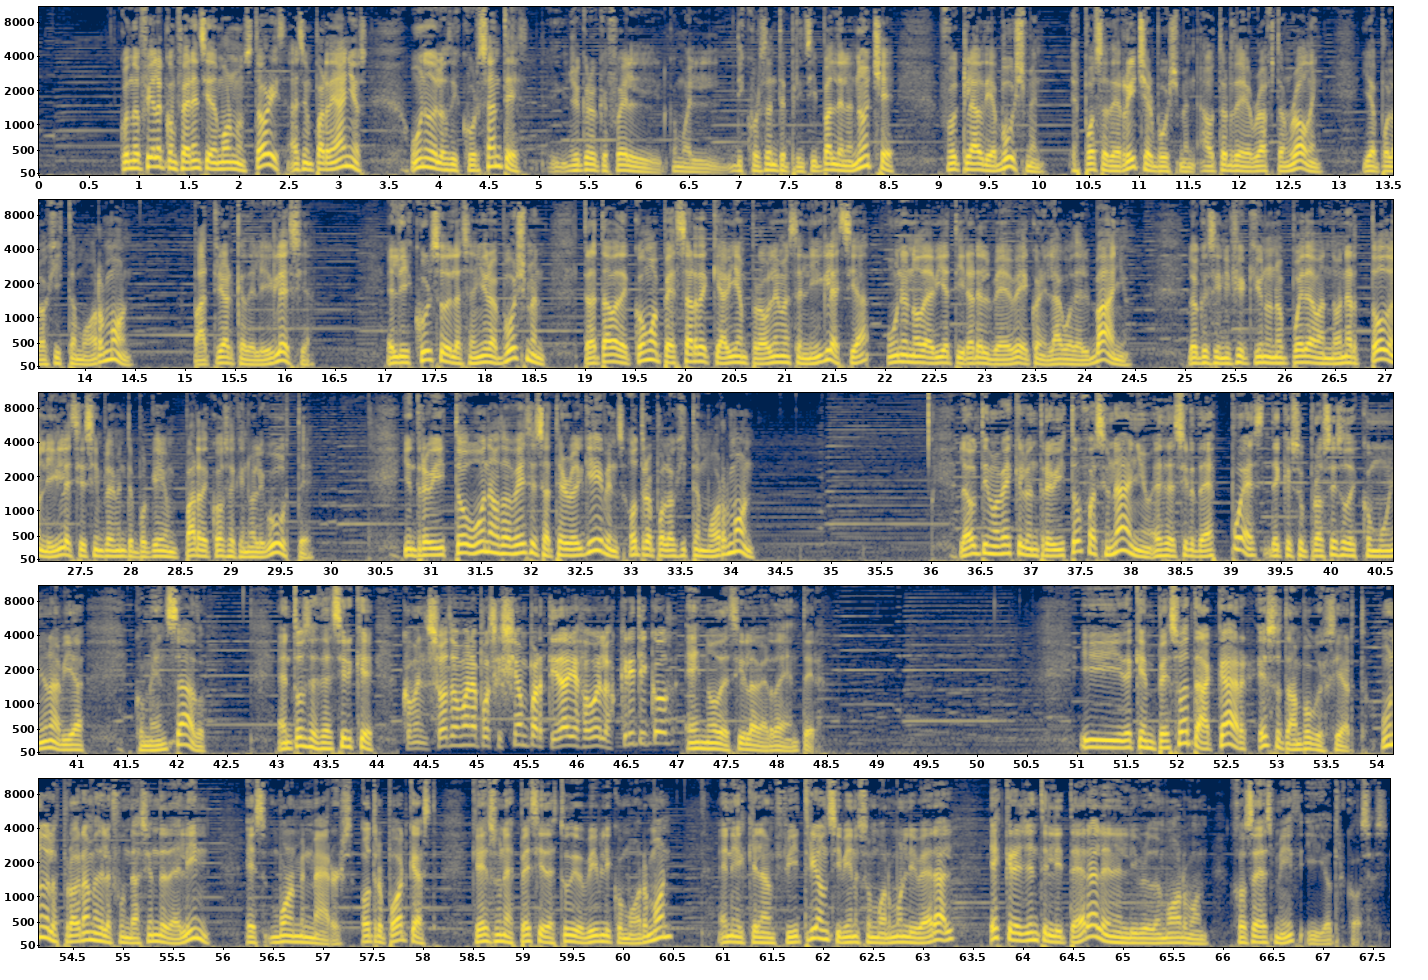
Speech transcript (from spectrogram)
Cuando fui a la conferencia de Mormon Stories hace un par de años, uno de los discursantes, yo creo que fue el, como el discursante principal de la noche, fue Claudia Bushman, esposa de Richard Bushman, autor de Rough Rolling y apologista mormón, patriarca de la iglesia. El discurso de la señora Bushman trataba de cómo a pesar de que habían problemas en la iglesia, uno no debía tirar el bebé con el agua del baño, lo que significa que uno no puede abandonar todo en la iglesia simplemente porque hay un par de cosas que no le guste. Y entrevistó una o dos veces a Terrell Gibbons, otro apologista mormón. La última vez que lo entrevistó fue hace un año, es decir, después de que su proceso de comunión había comenzado. Entonces decir que comenzó a tomar una posición partidaria a favor de los críticos es no decir la verdad entera. Y de que empezó a atacar, eso tampoco es cierto. Uno de los programas de la fundación de Delin es Mormon Matters, otro podcast que es una especie de estudio bíblico mormón en el que el anfitrión, si bien es un mormón liberal, es creyente literal en el libro de Mormon, José Smith y otras cosas.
